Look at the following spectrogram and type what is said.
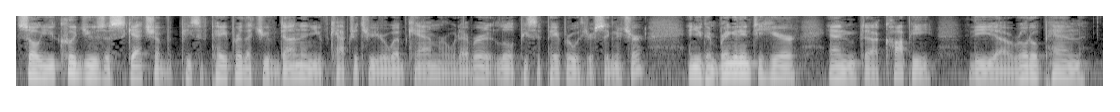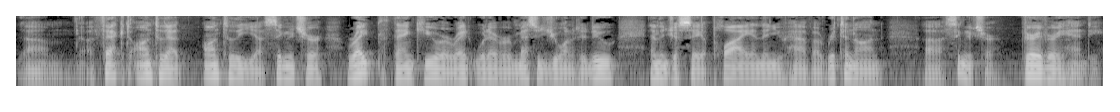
So you could use a sketch of a piece of paper that you've done and you've captured through your webcam or whatever, a little piece of paper with your signature, and you can bring it into here and uh, copy the uh, RotoPen um, effect onto that onto the uh, signature. Write thank you or write whatever message you wanted to do, and then just say apply, and then you have a written on uh, signature. Very very handy.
